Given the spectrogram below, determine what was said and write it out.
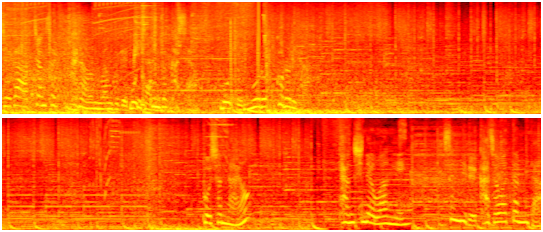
제가 앞장설 크라운 왕국의 모두 공격하세요. 모두 무릎 꿇으리라 보셨나요? 당신의 왕이 승리를 가져왔답니다.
